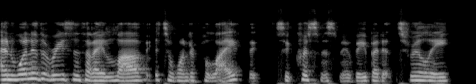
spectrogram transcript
And one of the reasons that I love It's a Wonderful Life, it's a Christmas movie, but it's really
